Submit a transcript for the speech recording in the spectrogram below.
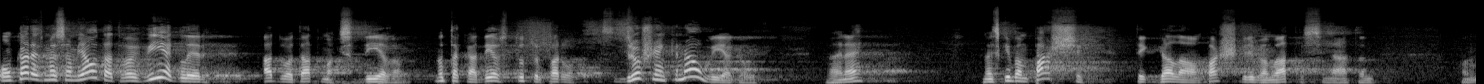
Un kādreiz mēs esam jautājuši, vai viegli ir atdot atmaksu dievam. Nu, tā kā dievs tu tur parūpēs. Droši vien, ka nav viegli. Mēs gribam paši tikt galā un paši gribam atrisināt. Un, un,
